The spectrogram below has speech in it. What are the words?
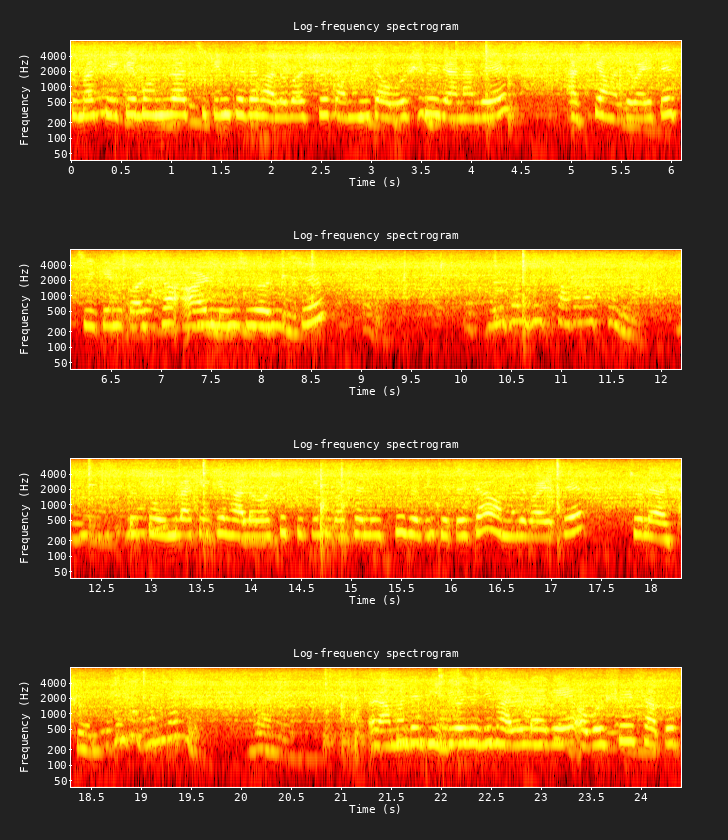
তোমরা কে কে বন্ধুরা চিকেন খেতে ভালোবাসো, কমেন্টে অবশ্যই জানাবে। আজকে আমাদের বাড়িতে চিকেন কষা আর লুচি হচ্ছে। তো তোমরা কে কে ভালোবাসো চিকেন কষা লুচি যদি খেতে চাও, আমাদের বাড়িতে চলে আসো। আর আমাদের ভিডিও যদি ভালো লাগে, অবশ্যই সাপোর্ট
